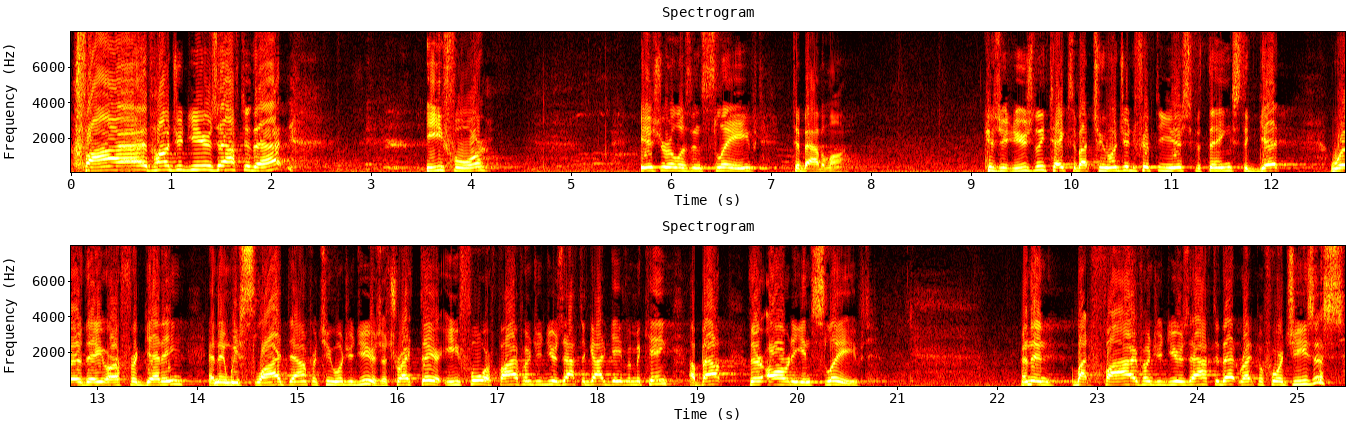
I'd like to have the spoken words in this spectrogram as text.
500 years after that, E4, Israel is enslaved to Babylon. Because it usually takes about 250 years for things to get where they are forgetting, and then we slide down for 200 years. It's right there, E4, 500 years after God gave them a king, about they're already enslaved. And then about 500 years after that, right before Jesus,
